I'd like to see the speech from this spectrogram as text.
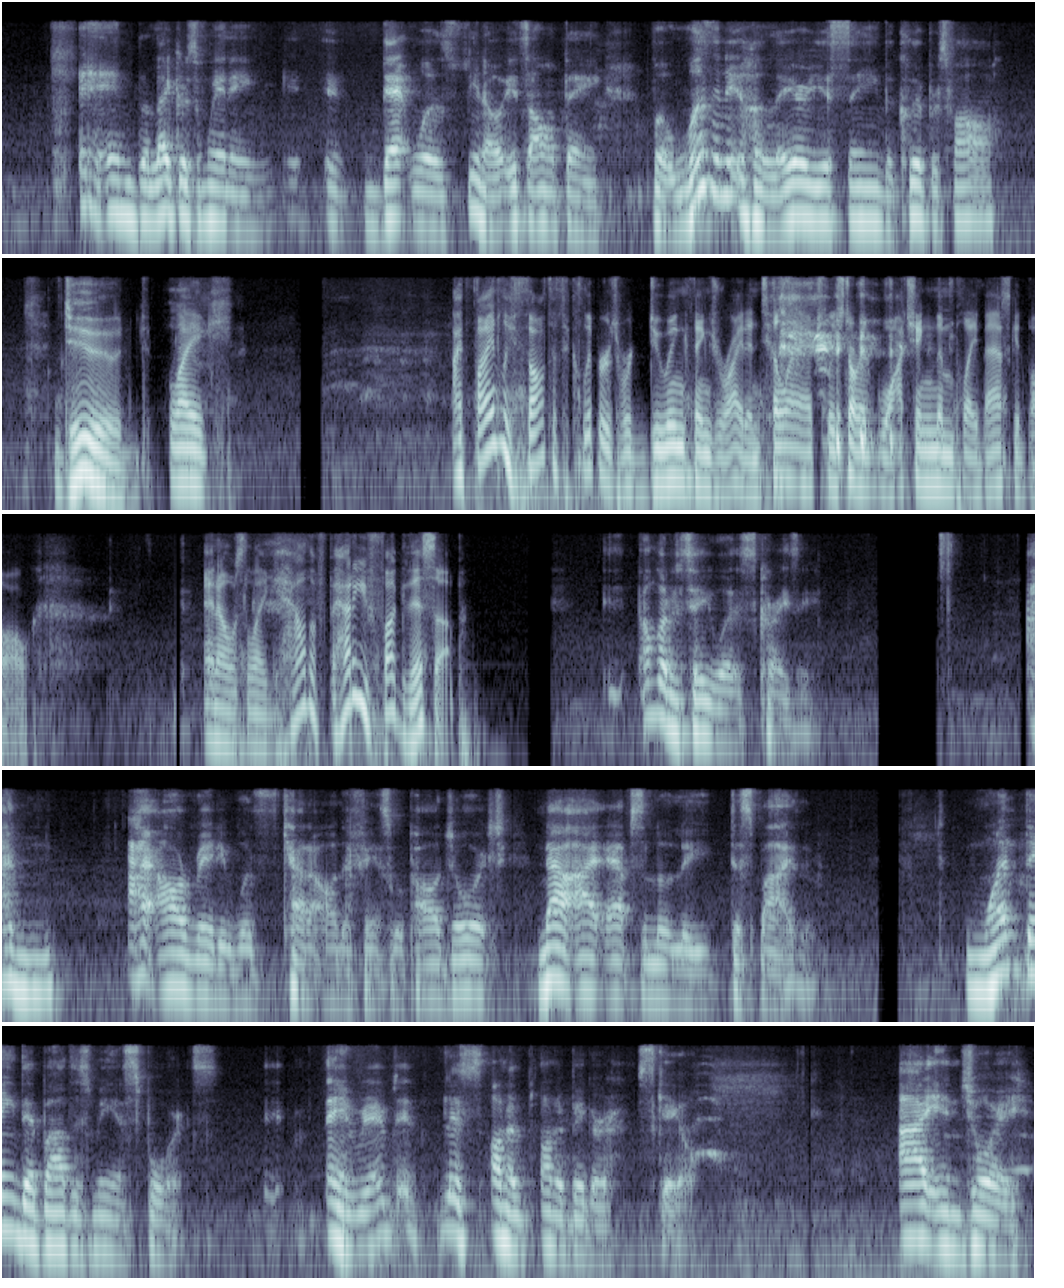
and the Lakers winning, it, it, that was, you know, its own thing. But wasn't it hilarious seeing the Clippers fall? Dude, like I finally thought that the Clippers were doing things right until I actually started watching them play basketball. And I was like, how the how do you fuck this up? I'm going to tell you what's crazy. I I already was kind of on the fence with Paul George. Now I absolutely despise him. One thing that bothers me in sports, and let's on a on a bigger scale, I enjoy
